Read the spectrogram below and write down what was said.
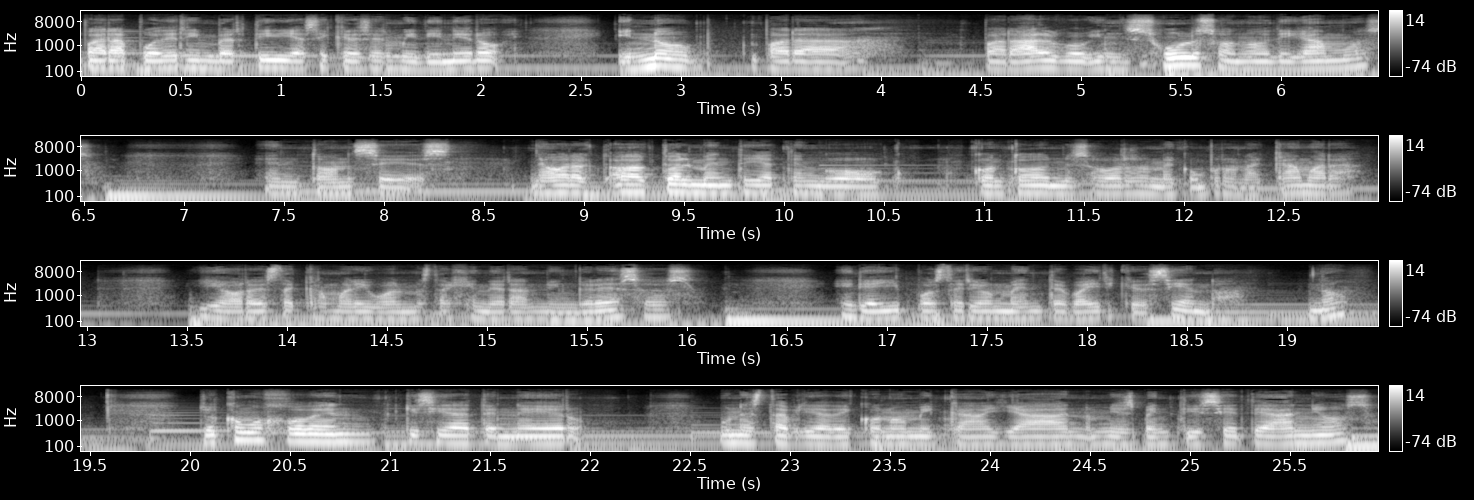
para poder invertir y así crecer mi dinero y no para para algo insulso, no digamos. Entonces, ahora actualmente ya tengo con todos mis ahorros me compro una cámara y ahora esta cámara igual me está generando ingresos y de ahí posteriormente va a ir creciendo, ¿no? Yo como joven quisiera tener una estabilidad económica ya en mis 27 años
